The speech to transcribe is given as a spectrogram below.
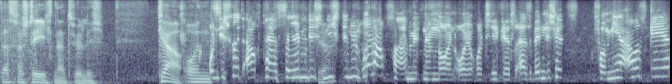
Das verstehe ich natürlich. Tja, und, Und ich würde auch persönlich Ja. nicht in den Urlaub fahren mit einem 9-Euro-Ticket. Also wenn ich jetzt von mir ausgehe,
